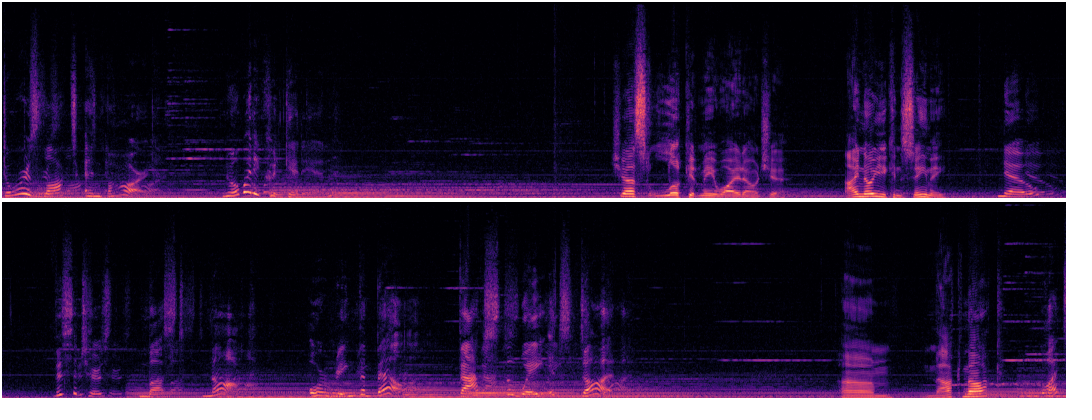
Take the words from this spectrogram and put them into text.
Door is locked and barred. Nobody could get in. Just look at me, why don't you? I know you can see me. No. Visitors must knock or ring the bell. That's the way it's done. Um, knock knock? What?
